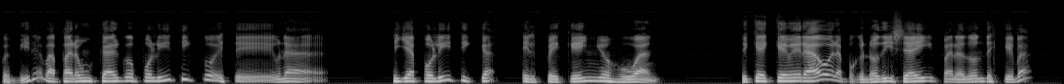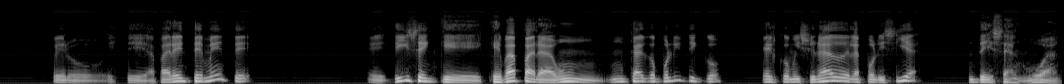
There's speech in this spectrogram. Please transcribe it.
Pues mira, va para un cargo político, este, una silla política, el pequeño Juan. Así que hay que ver ahora, porque no dice ahí para dónde es que va, pero este, aparentemente eh, dicen que, que va para un, un cargo político el comisionado de la Policía de San Juan.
